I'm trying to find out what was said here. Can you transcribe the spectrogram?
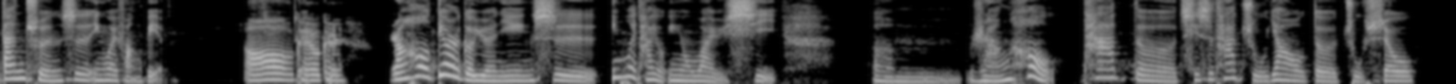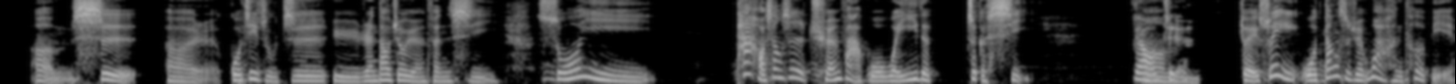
单纯是因为方便。哦，OK OK。然后第二个原因是因为他有应用外语系，嗯，然后他的其实他主要的主修，嗯，是呃国际组织与人道救援分析，所以他好像是全法国唯一的这个系，了解。对，所以我当时觉得哇很特别，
